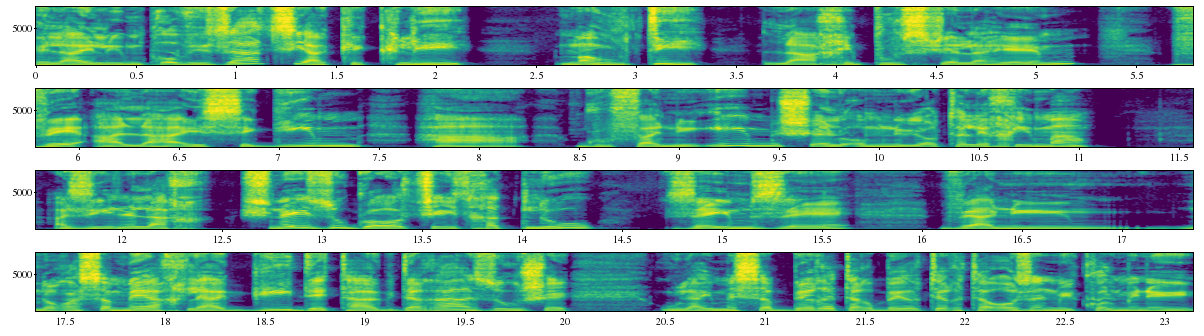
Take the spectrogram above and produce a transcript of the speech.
אלא על אימפרוביזציה ככלי מהותי לחיפוש שלהם, ועל ההישגים הגופניים של אומנויות הלחימה. אז הנה לך שני זוגות שהתחתנו זה עם זה, ואני נורא שמח להגיד את ההגדרה הזו, שאולי מסברת הרבה יותר את האוזן מכל מיני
